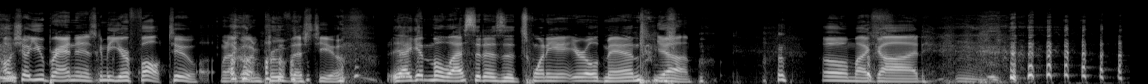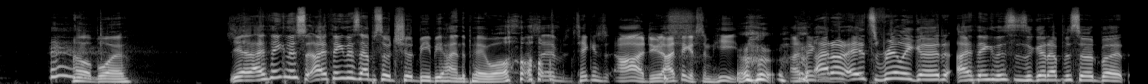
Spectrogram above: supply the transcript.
I'll show you, Brandon. It's gonna be your fault too when I go and prove this to you. Yeah, I get molested as a 28 year old man. Yeah. Oh my God. oh boy. Yeah, I think this. I think this episode should be behind the paywall. Taking ah, dude. I think it's some heat. I think I don't. It's really good. I think this is a good episode, but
